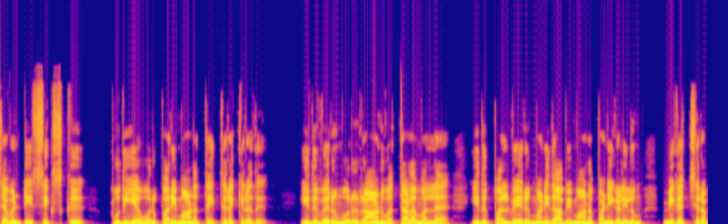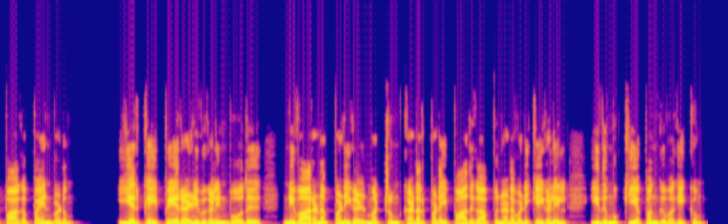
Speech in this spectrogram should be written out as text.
செவன்டி சிக்ஸ்க்கு புதிய ஒரு பரிமாணத்தை திறக்கிறது. இது வெறும் ஒரு இராணுவ தளம் அல்ல இது பல்வேறு மனிதாபிமான பணிகளிலும் மிகச் சிறப்பாக பயன்படும். இயற்கை பேரழிவுகளின் போது நிவாரணப் பணிகள் மற்றும் கடற்படை பாதுகாப்பு நடவடிக்கைகளில் இது முக்கிய பங்கு வகிக்கும்.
